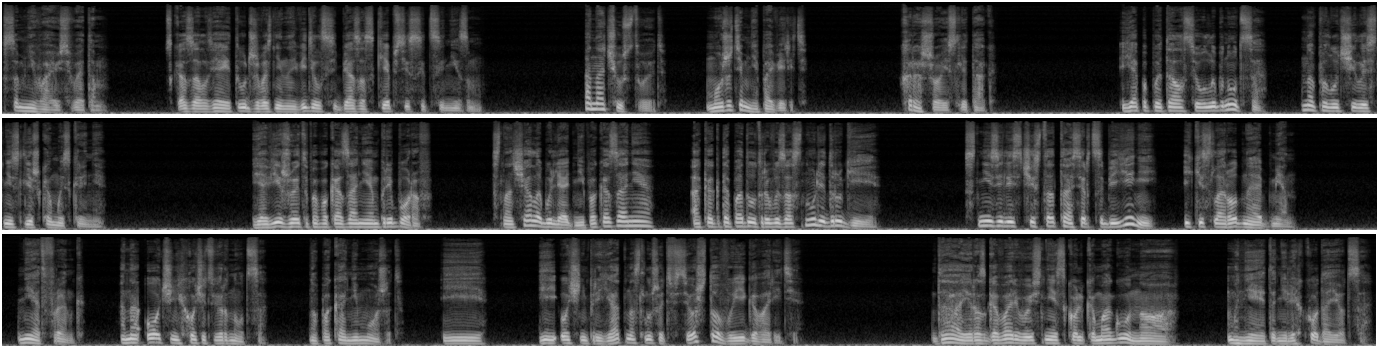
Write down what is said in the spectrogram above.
«Сомневаюсь в этом», — сказал я и тут же возненавидел себя за скепсис и цинизм. «Она чувствует. Можете мне поверить?» «Хорошо, если так. Я попытался улыбнуться, но получилось не слишком искренне. Я вижу это по показаниям приборов. Сначала были одни показания, а когда под утро вы заснули, другие. Снизились частота сердцебиений и кислородный обмен. Нет, Фрэнк, она очень хочет вернуться, но пока не может. И ей очень приятно слушать все, что вы говорите. Да, я разговариваю с ней сколько могу, но мне это нелегко дается.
